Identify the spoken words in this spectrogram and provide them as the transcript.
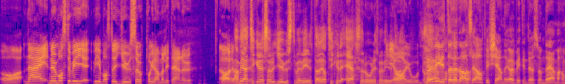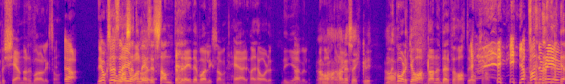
Åh, nej, nu måste vi, vi måste ljusa upp programmet lite här nu. Ja, det Ja, men jag tycker det är så ljust med Virtanen, jag tycker det är så roligt med Virtanen. Ja, jo. Ja, Men Jävla Virtanen, han, säger- han förtjänar, jag vet inte ens vem det är, men han förtjänar det bara liksom. Ja, det är också Oavsett om Johan. det är sant eller ej, det är bara liksom, här, här har du, din jävel. Ja, men han, han är så äcklig. Ja. Volke hatar han, därför hatar jag också han. ja, det blir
